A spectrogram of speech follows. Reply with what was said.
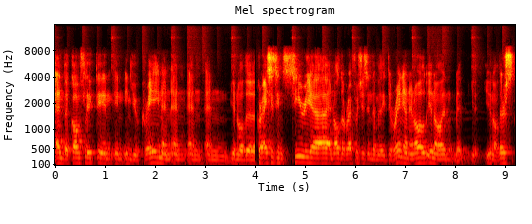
and the conflict in, in, in Ukraine and, and, and, and, you know, the crisis in Syria and all the refugees in the Mediterranean and all, you know, and, and you know, there's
